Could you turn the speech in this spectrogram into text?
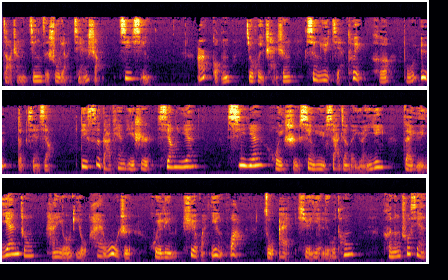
造成精子数量减少、畸形；而汞就会产生性欲减退和不育等现象。第四大天敌是香烟，吸烟会使性欲下降的原因在于烟中含有有害物质，会令血管硬化，阻碍血液流通，可能出现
